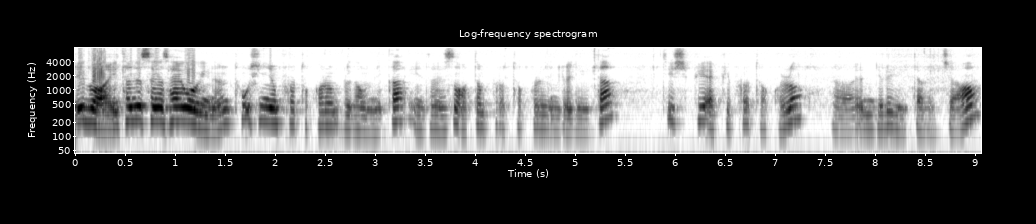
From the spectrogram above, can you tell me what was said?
1번 인터넷상에 사용하고 있는 통신용 프로토콜은 우리가 뭡니까? 인터넷은 어떤 프로토콜로 연결되어 있다? TCP IP 프로토콜로 어, 연결이 되어 있다고 했죠.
